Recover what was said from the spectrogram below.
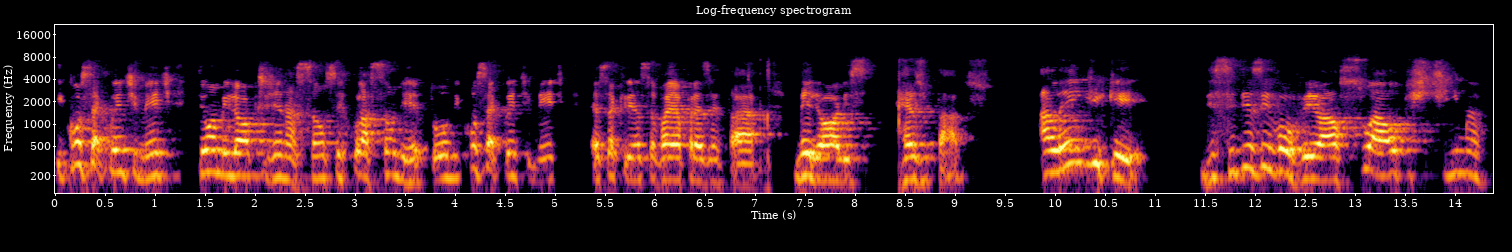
e, consequentemente, ter uma melhor oxigenação, circulação de retorno, e, consequentemente, essa criança vai apresentar melhores resultados. Além de que, de se desenvolver a sua autoestima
